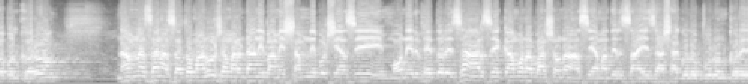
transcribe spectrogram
কবুল করো। নাম না জানা শত মানুষ আমার ডানে বামের সামনে বসে আছে, মনের ভেতরে কামনা বাসনা আছে আমাদের জায়েজ আশাগুলো পূরণ করে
